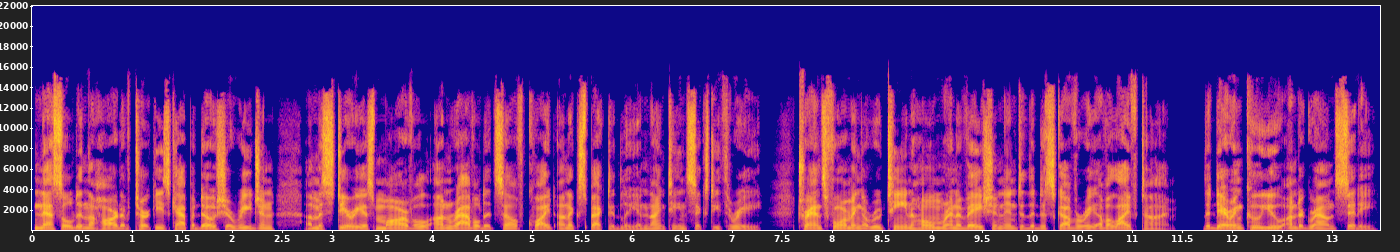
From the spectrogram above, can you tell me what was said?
Nestled in the heart of Turkey's Cappadocia region, a mysterious marvel unraveled itself quite unexpectedly in 1963, transforming a routine home renovation into the discovery of a lifetime. The Derinkuyu underground city,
